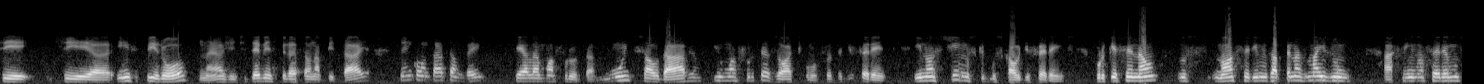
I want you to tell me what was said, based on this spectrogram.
se, se uh, inspirou, né? a gente teve inspiração na pitaia, sem contar também que ela é uma fruta muito saudável e uma fruta exótica, uma fruta diferente. E nós tínhamos que buscar o diferente, porque senão nós seríamos apenas mais um. Assim nós seremos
